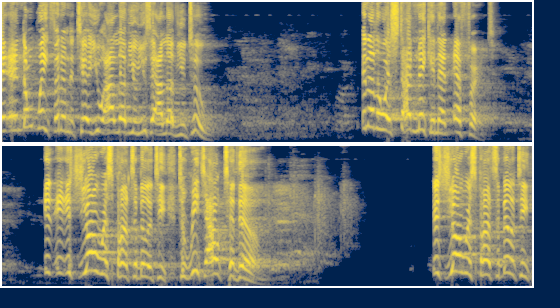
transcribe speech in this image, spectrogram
And, and don't wait for them to tell you, I love you, and you say, I love you too. In other words, start making that effort. It, it, it's your responsibility to reach out to them. It's your responsibility,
